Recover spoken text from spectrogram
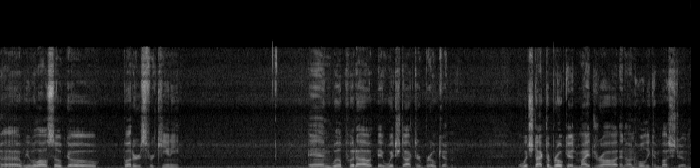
Uh, we will also go Butters for Kinney and we'll put out a Witch Doctor Token. A Witch Doctor Token might draw an Unholy Combustion.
